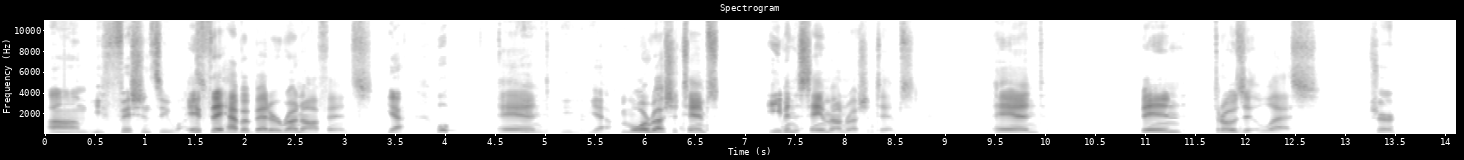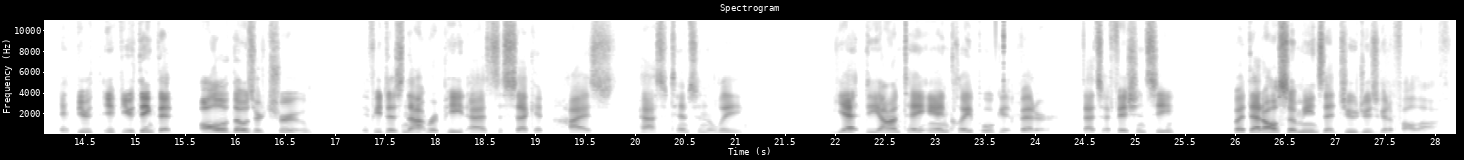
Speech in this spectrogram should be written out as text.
Um, efficiency wise, If they have a better run offense yeah, well, and yeah, more rush attempts, even the same amount of rush attempts, and Ben throws it less. sure, If you if you think that all of those are true, if he does not repeat as the second highest pass attempts in the league, yet Diontae and Claypool get better, that's efficiency, but that also means that Juju's going to fall off.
